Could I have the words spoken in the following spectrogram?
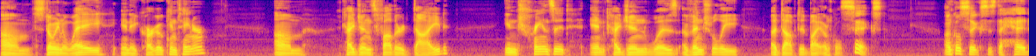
um, stowing away in a cargo container. Um, Kaijin's father died in transit, and Kaijin was eventually adopted by Uncle Six. Uncle Six is the head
